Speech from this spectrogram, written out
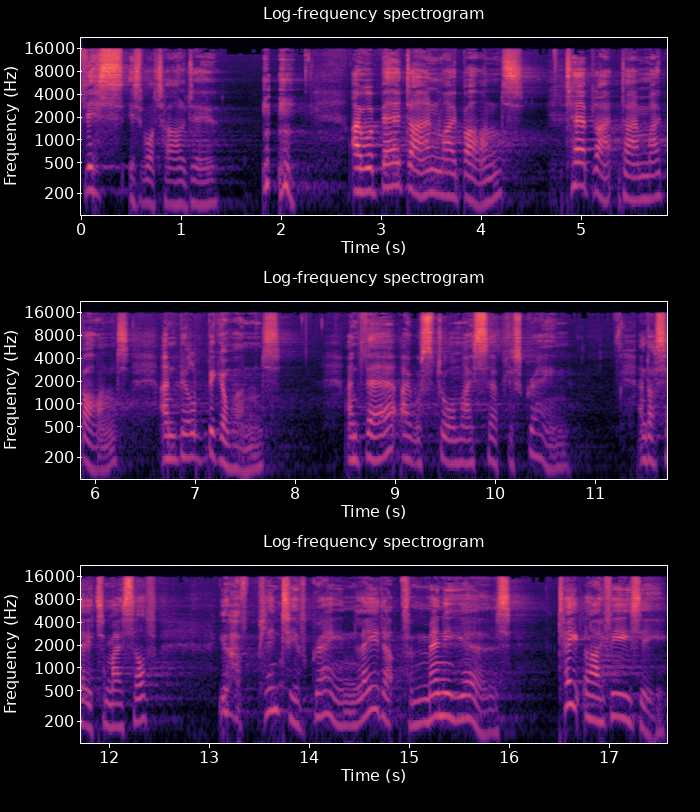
This is what I'll do. I will bear down my barns, tear down my barns, and build bigger ones. And there I will store my surplus grain. And I say to myself, You have plenty of grain laid up for many years. Take life easy,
